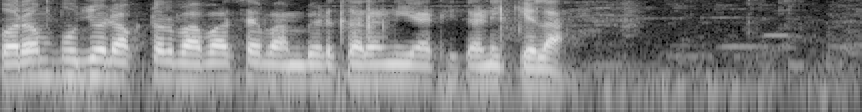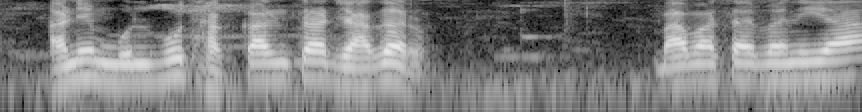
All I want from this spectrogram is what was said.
परमपूज्य डॉक्टर बाबासाहेब आंबेडकरांनी या ठिकाणी केला. आणि मूलभूत हक्कांचा जागर बाबासाहेबांनी या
